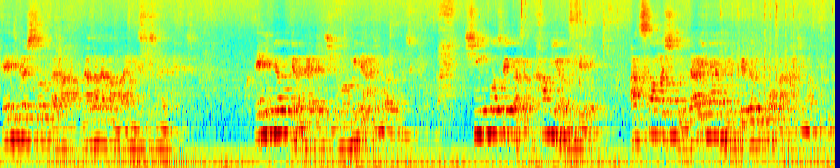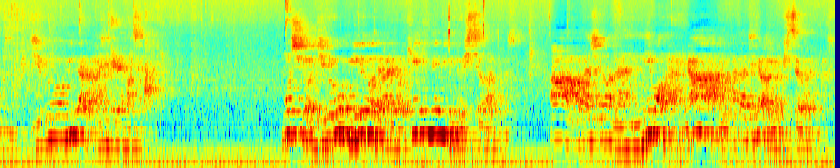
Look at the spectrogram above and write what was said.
遠慮しとったらなかなか前に進めないです。遠慮っていうのは大体自分を見て始まるんですけど信仰生活は神を見て厚かましく大胆に受け取る方から始まってきます。自分を見たら始めれませんもしろ自分を見るのであれば健全に見る必要があります。ああ私は何にもないなあという形では見る必要があります。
